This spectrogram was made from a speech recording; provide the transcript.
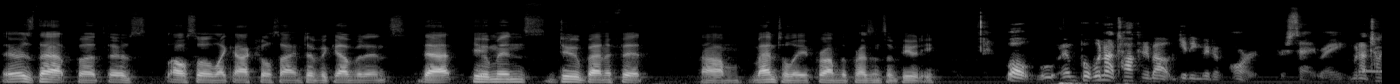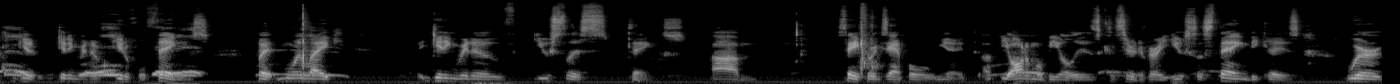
There is that, but there's also like actual scientific evidence that humans do benefit um, mentally from the presence of beauty. Well, but we're not talking about getting rid of art per se, right? We're not talking get, getting rid of beautiful things, but more like getting rid of useless things. Um, say, for example, you know, uh, the automobile is considered a very useless thing because we're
